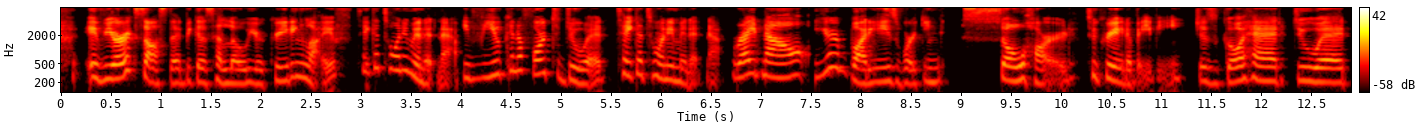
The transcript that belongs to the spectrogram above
if you're exhausted because hello, you're creating life, take a 20 minute nap. If you can afford to do it, take a 20 minute nap. Right now, your body is working so hard to create a baby. Just go ahead, do it.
